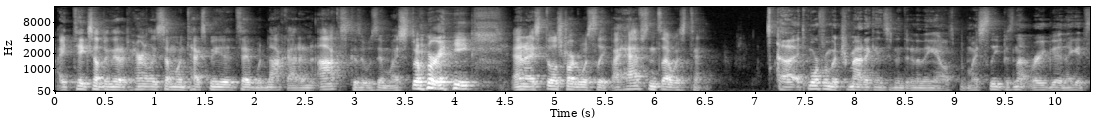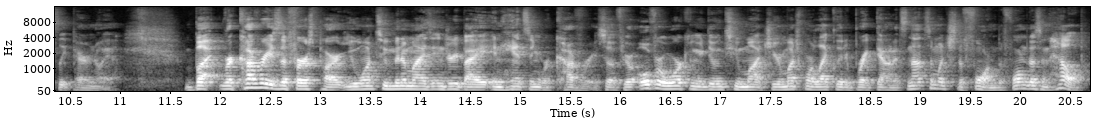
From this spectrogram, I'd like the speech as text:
I take something that apparently someone texted me that said would knock out an ox because it was in my story, and I still struggle with sleep. I have since I was 10. Uh, it's more from a traumatic incident than anything else, but my sleep is not very good and I get sleep paranoia. But recovery is the first part. You want to minimize injury by enhancing recovery. So if you're overworking or doing too much, you're much more likely to break down. It's not so much the form. The form doesn't help.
